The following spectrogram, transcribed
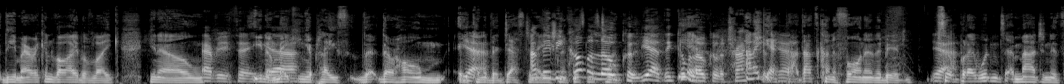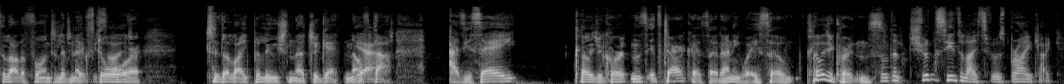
the American vibe of like you know Everything, you know, yeah. making a place th- their home a Yeah. kind of a destination. And they become a Christmas time. local- yeah, they become a local attraction, And I get that. That's kind of fun and a bit. Yeah. So, but I wouldn't imagine it's a lot of fun to live To live next door to the light pollution that you're getting off that. As you say, close your curtains. It's dark outside anyway, so close your curtains. Well, the, she wouldn't see the lights if it was bright. Like,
